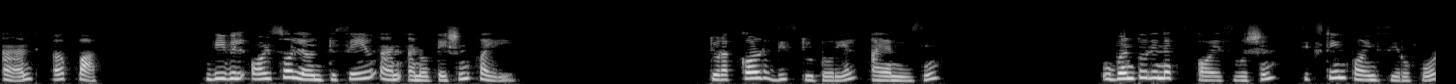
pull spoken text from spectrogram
and a path. We will also learn to save an annotation file. To record this tutorial, I am using Ubuntu Linux OS version 16.04,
